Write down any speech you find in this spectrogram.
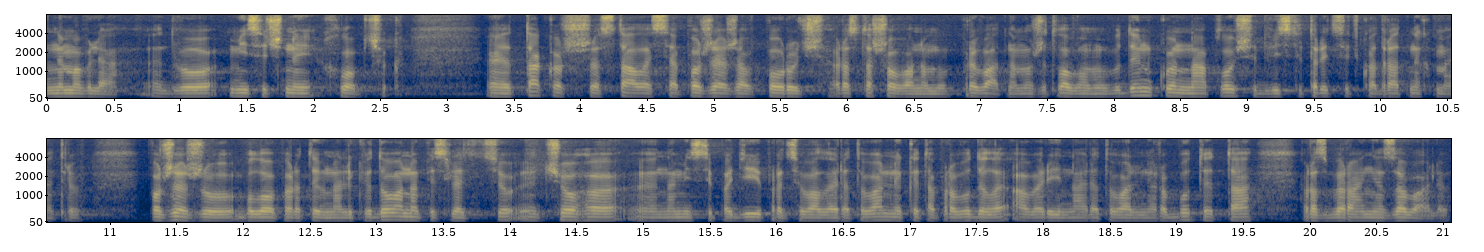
немовля, двомісячний хлопчик. Е, Також сталася пожежа в поруч розташованому приватному житловому будинку на площі 230 квадратних метрів. Пожежу було оперативно ліквідовано, після чого е, на місці події працювали рятувальники та проводили аварійно-рятувальні роботи та розбирання завалів.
